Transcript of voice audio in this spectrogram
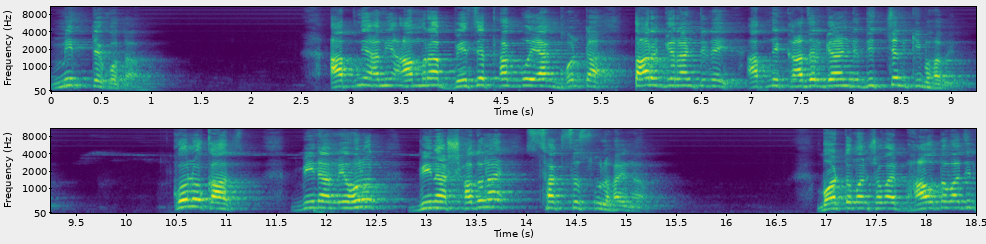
মিথ্যে কথা। আপনি, আমি, আমরা বেঁচে থাকব এক ঘণ্টা, তার গ্যারান্টি নেই। আপনি কাজের গ্যারান্টি দিচ্ছেন কীভাবে? কোনো কাজ বিনা মেহনত, বিনা সাধনায় সাকসেসফুল হয় না। বর্তমান সময় ভাওতাবাজির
